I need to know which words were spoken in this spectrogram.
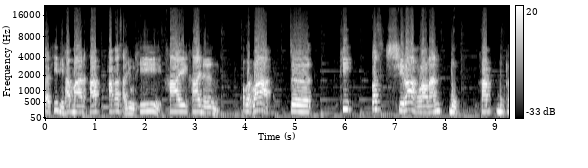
จากที่หนีทัพมานะครับ พักอาศัยอยู่ที่ค่ายค่ายหนึ่งปรากฏว่าเจอพี่ก็ชิล่าของเรานั้นบุกครับ บุกถ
